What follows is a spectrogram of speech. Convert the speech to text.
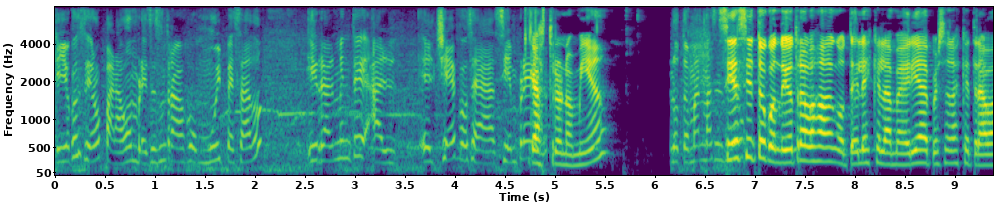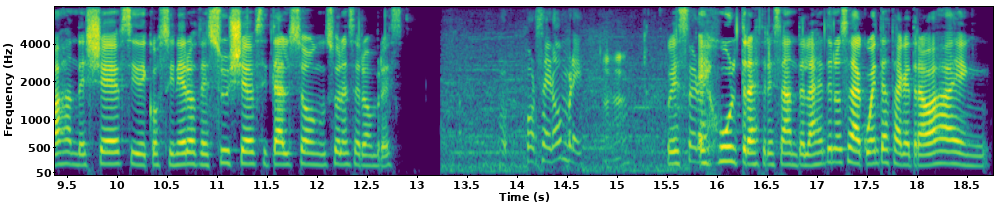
que yo considero para hombres. Es un trabajo muy pesado. Y realmente al, el chef, o sea, siempre ¿Gastronomía? lo toman más en Sí, serio es cierto, cuando yo he trabajado en hoteles, que la mayoría de personas que trabajan de chefs y de cocineros, de sous chefs y tal, son, suelen ser hombres. Por ser hombre. Pues Pero- es ultra estresante. La gente no se da cuenta hasta que trabajas en,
